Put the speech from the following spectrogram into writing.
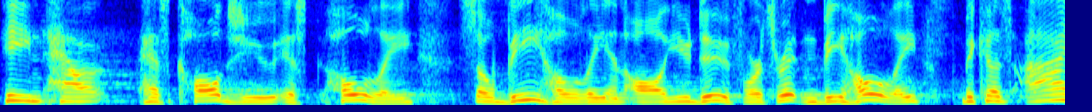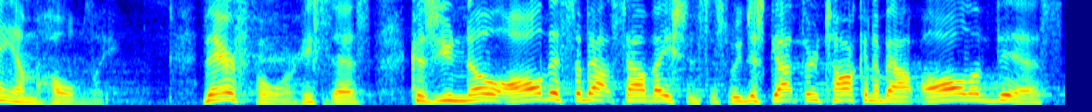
He how, has called you is holy, so be holy in all you do. For it's written, Be holy because I am holy. Therefore, he says, because you know all this about salvation, since we just got through talking about all of this,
